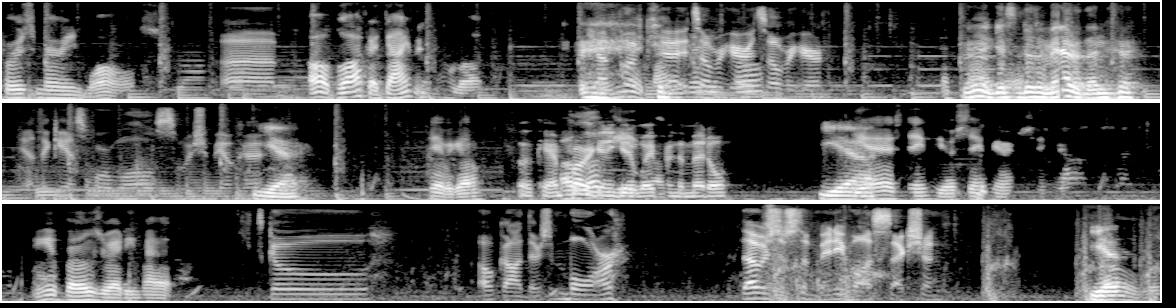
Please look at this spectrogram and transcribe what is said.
Prismarine walls. Uh, Oh, block of diamond. Hold on. yeah, Yeah, yeah, it's over here. It's over here. Yeah, I guess it doesn't matter then. Yeah, I think he has four walls, so we should be okay. yeah. There we go. Okay, I'm I probably gonna get you. away from the middle. Yeah. Yeah. same here. Same here. Same here. And your bow's ready, Matt. Let's go. Oh God, there's more. That was just the mini boss section. Yeah. Oh,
